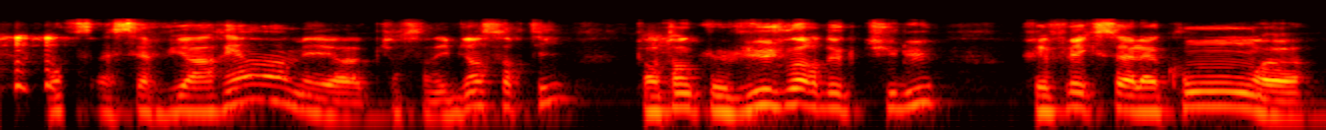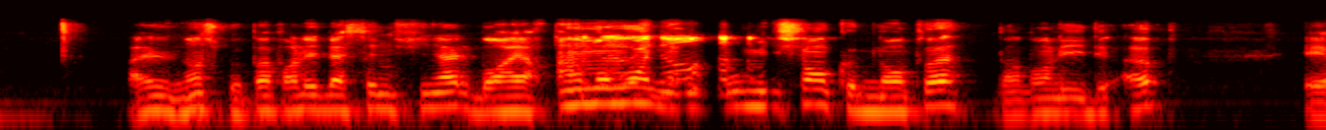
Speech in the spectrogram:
ça a servi à rien, mais euh, puis on s'en est bien sorti. en tant que vieux joueur de Cthulhu, réflexe à la con, non, je peux pas parler de la scène finale. Bon, alors, un moment, il y a un gros méchant comme dans toi, dans, dans les hop. Et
